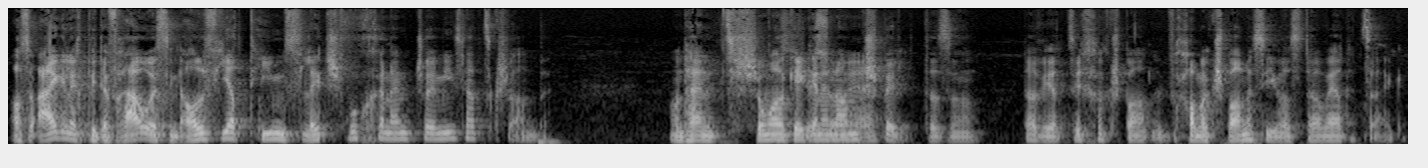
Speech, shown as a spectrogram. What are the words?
Also eigentlich bei den Frauen sind alle vier Teams letztes Wochenende schon im Einsatz gestanden. Und haben schon mal gegeneinander so, ja. gespielt. Also da wird sicher gespannt, kann man gespannt sein, was da werden zeigen.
